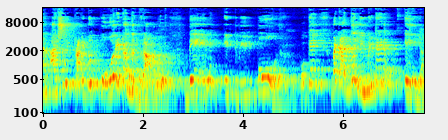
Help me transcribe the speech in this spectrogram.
and I shall try to pour it on the ground, then it will pour, okay? But at the limited area,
